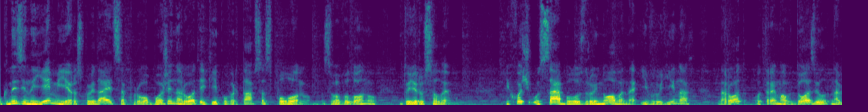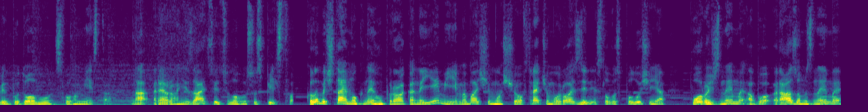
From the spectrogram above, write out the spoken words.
У книзі Неємії розповідається про Божий народ, який повертався з полону з Вавилону до Єрусалиму. І хоч усе було зруйноване і в руїнах, народ отримав дозвіл на відбудову свого міста, на реорганізацію цілого суспільства. Коли ми читаємо книгу пророка Неємії, ми бачимо, що в третьому розділі словосполучення поруч з ними або разом з ними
